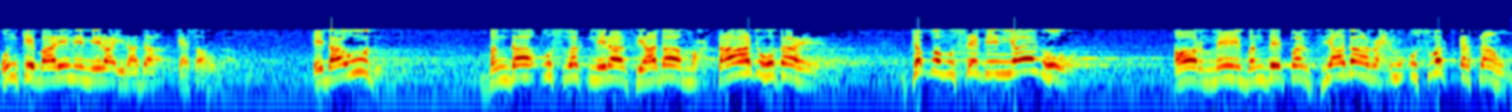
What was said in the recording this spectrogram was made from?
ان کے بارے میں میرا ارادہ کیسا ہوگا؟ اے داؤد، بندہ اس وقت میرا زیادہ محتاج ہوتا ہے جب وہ مجھ سے بے نیاز ہو اور میں بندے پر زیادہ رحم اس وقت کرتا ہوں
